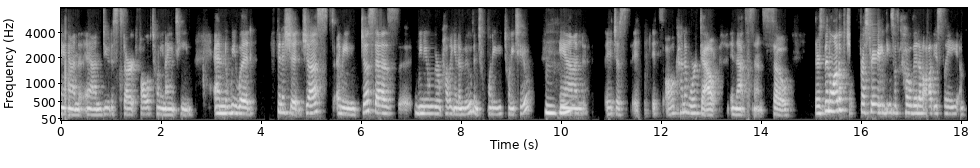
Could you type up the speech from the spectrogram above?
and and due to start fall of 2019, and we would finish it just, I mean, just as we knew we were probably going to move in 2022. Mm-hmm. And it just, it, it's all kind of worked out in that sense. So there's been a lot of frustrating things with COVID. Obviously, um,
